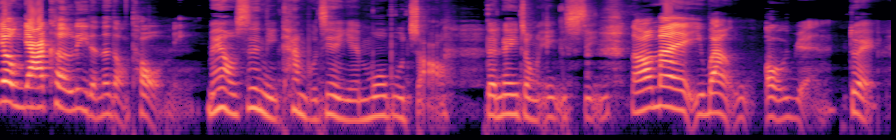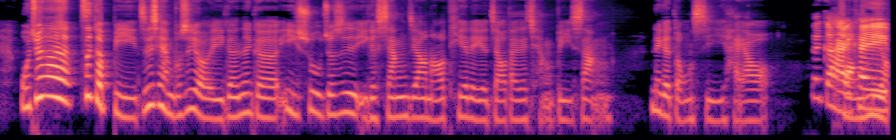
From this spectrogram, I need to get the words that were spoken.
用亚克力的那种透明，没有，是你看不见也摸不着的那种隐形，然后卖一万五欧元。对，我觉得这个比之前不是有一个那个艺术，就是一个香蕉，然后贴了一个胶带在墙壁上，那个东西还要。这个还可以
